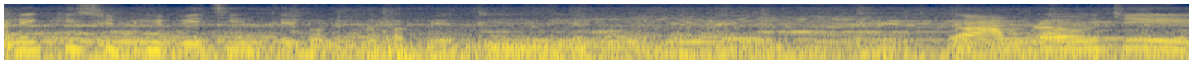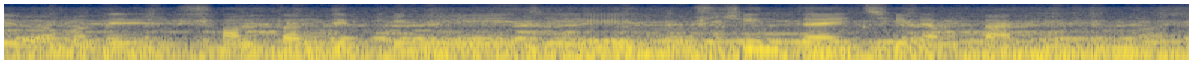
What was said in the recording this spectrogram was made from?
অনেক কিছু ভেবে চিন্তে করতে হবে যে তো আমরাও যে আমাদের সন্তানদেরকে নিয়ে যে দুশ্চিন্তায় ছিলাম তা কিন্তু নয়,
